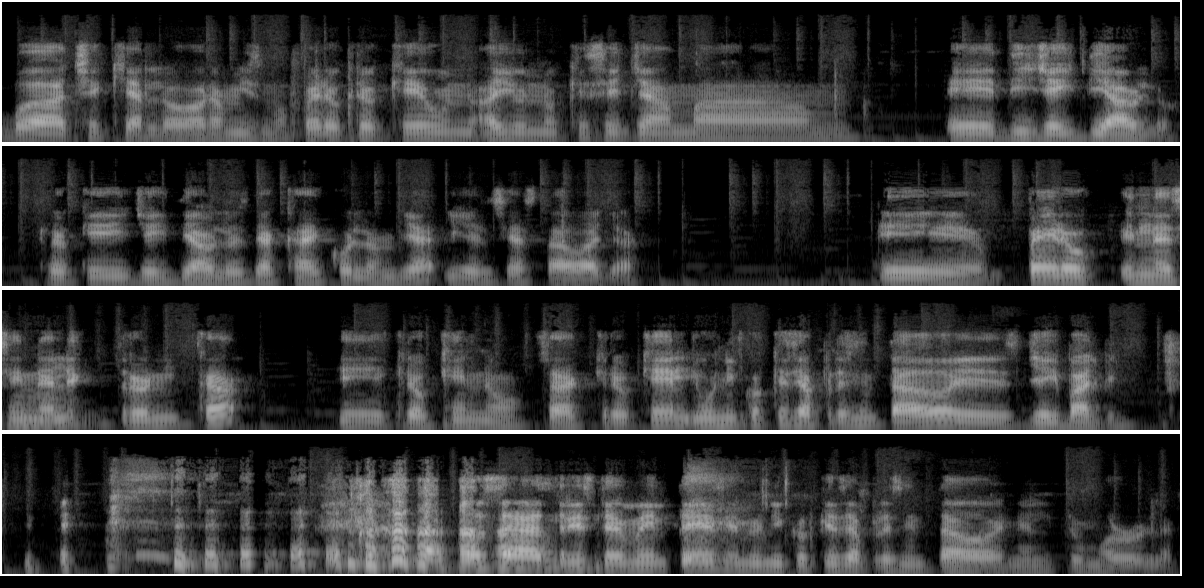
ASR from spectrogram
voy a chequearlo ahora mismo, pero creo que un- hay uno que se llama eh, DJ Diablo. Creo que DJ Diablo es de acá de Colombia y él se ha estado allá. Eh, pero en la escena No. electrónica, eh, creo que no. O sea, creo que el único que se ha presentado es J Balvin. O sea, tristemente es el único que se ha presentado en el Tomorrowland.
